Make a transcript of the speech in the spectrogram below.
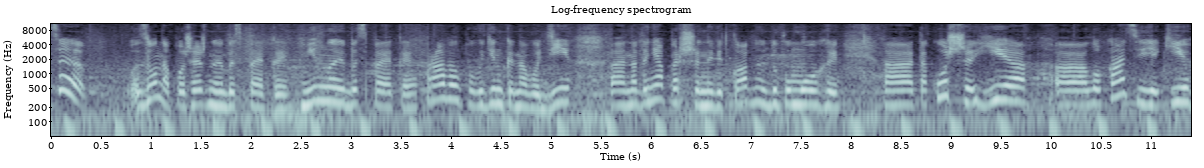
Це Зона пожежної безпеки, мінної безпеки, правил поведінки на воді, е, надання першої невідкладної допомоги. Е, Також є е, локації, які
